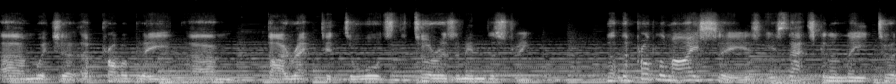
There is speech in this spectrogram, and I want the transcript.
um, which are, are probably um, directed towards the tourism industry. But the problem I see is, is that's going to lead to a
